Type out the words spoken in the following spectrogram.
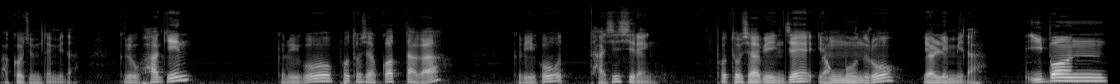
바꿔주면 됩니다. 그리고 확인 그리고 포토샵 껐다가 그리고 다시 실행 포토샵이 이제 영문으로 열립니다. 이번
